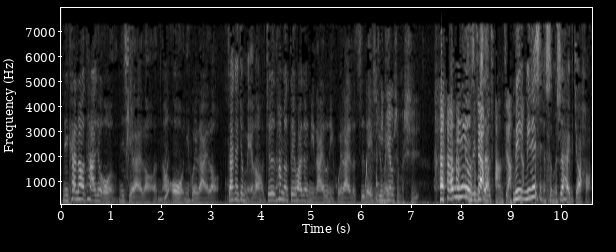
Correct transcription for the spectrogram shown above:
你看到他就哦，你起来了，然后哦，你回来了，大概就没了。就是他们的对话就你来了，你回来了之类的。明天有什么事？啊，明天有什么事？明明天什什么事还比较好？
